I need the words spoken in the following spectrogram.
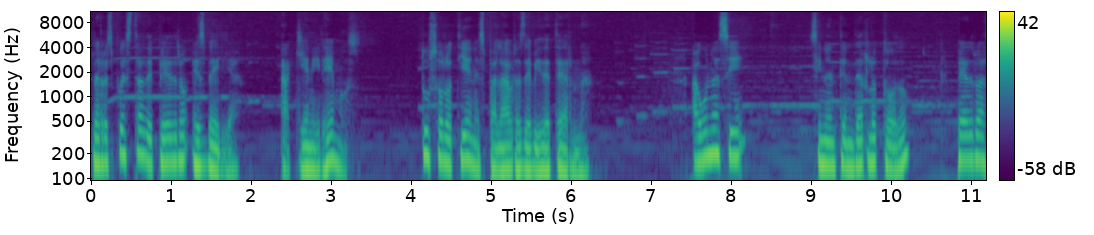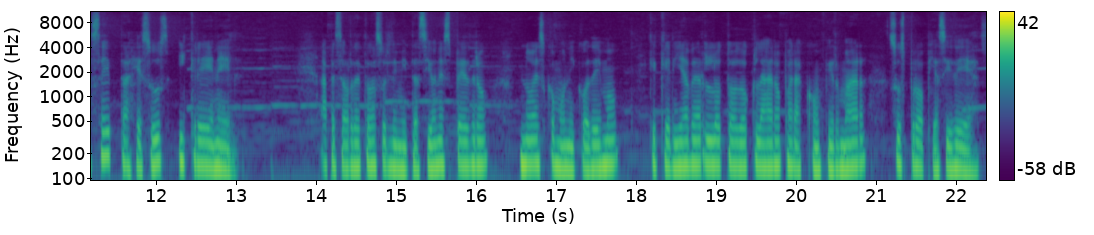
La respuesta de Pedro es bella. ¿A quién iremos? Tú solo tienes palabras de vida eterna. Aún así, sin entenderlo todo, Pedro acepta a Jesús y cree en él. A pesar de todas sus limitaciones, Pedro no es como Nicodemo, que quería verlo todo claro para confirmar sus propias ideas.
